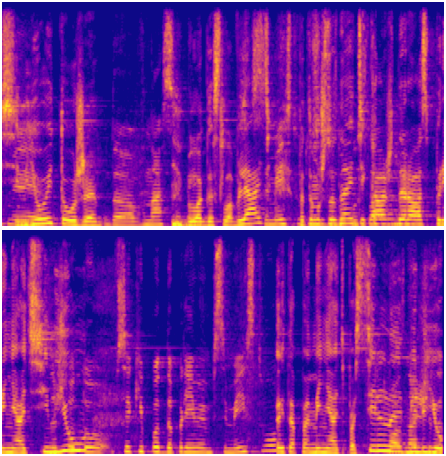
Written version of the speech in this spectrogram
семьей тоже, Да внасяме благословлять, с семейството потому что, знаете, каждый раз принять семью, Это поменять постельное белье,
